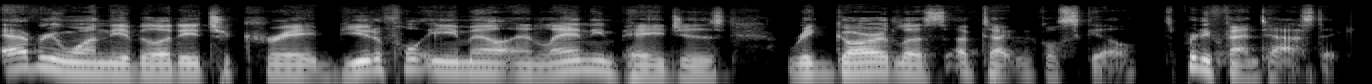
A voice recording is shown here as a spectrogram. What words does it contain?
everyone the ability to create beautiful email and landing pages regardless of technical skill. It's pretty fantastic.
